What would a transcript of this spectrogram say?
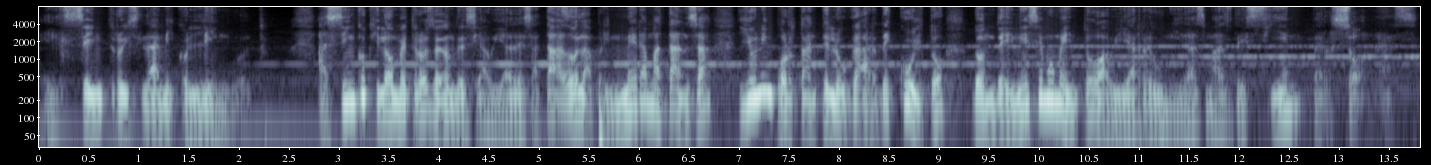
el centro islámico Linwood a 5 kilómetros de donde se había desatado la primera matanza y un importante lugar de culto donde en ese momento había reunidas más de 100 personas.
